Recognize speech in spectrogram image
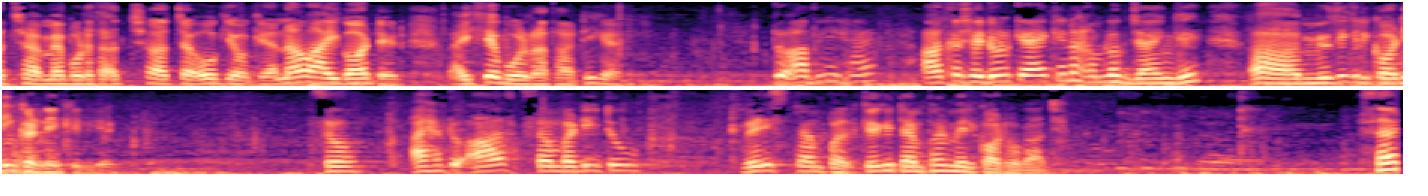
अच्छा मैं बोल रहा था अच्छा अच्छा okay okay now I got it ऐसे बोल रहा था, ठीक है? तो अभी है, आज का शेड्यूल क्या है कि ना, हम लोग जाएँगे म्यूज़िक रिकॉर्डिंग करने के लिए। So I have to ask somebody to where is temple क्योंकि टेंपल में रिकॉर्ड होगा आज। Sir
